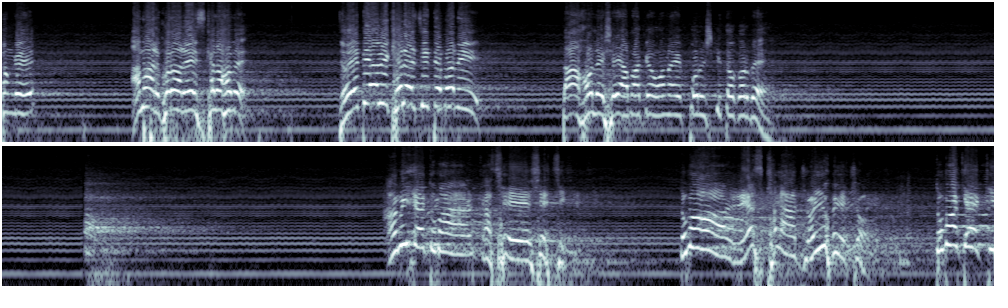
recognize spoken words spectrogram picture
সঙ্গে আমার ঘোড়া রেস খেলা হবে। যদি আমি খেলে জিততে পারি তাহলে সে আমাকে অনেক পুরস্কৃত করবে। আমি যে তোমার কাছে এসেছি তোমার রেস খেলা জয়ী হয়েছ। তোমাকে কি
